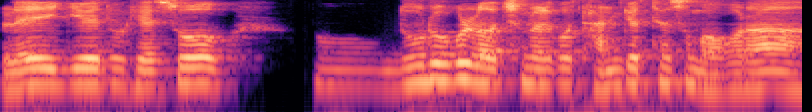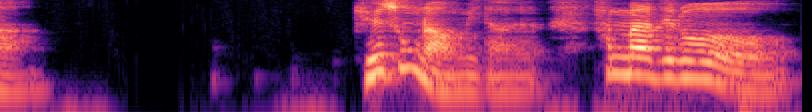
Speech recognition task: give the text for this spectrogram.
레이기에도 계속 어, 누룩을 넣지 말고 단 곁에서 먹어라. 계속 나옵니다. 한마디로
